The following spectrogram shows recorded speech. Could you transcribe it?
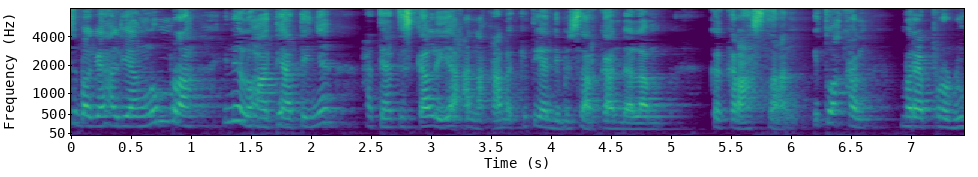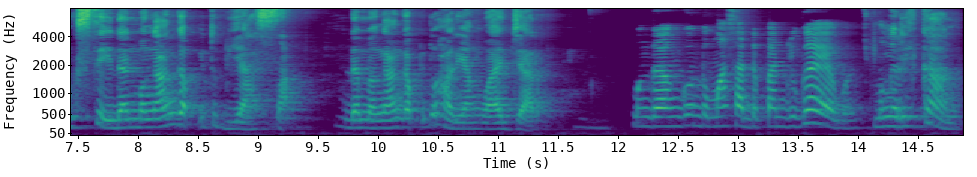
sebagai hal yang lumrah. Ini loh hati-hatinya, hati-hati sekali ya anak-anak itu yang dibesarkan dalam kekerasan. Itu akan mereproduksi dan menganggap itu biasa. Dan menganggap itu hal yang wajar. Mengganggu untuk masa depan juga ya bun? Mengerikan.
